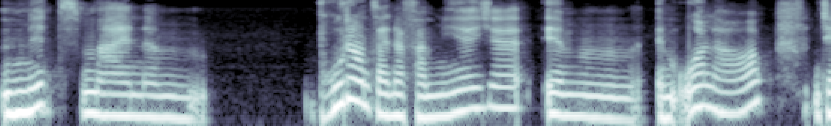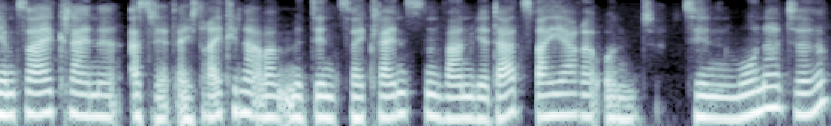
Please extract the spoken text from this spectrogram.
mit meinem Bruder und seiner Familie im, im Urlaub. Die haben zwei kleine, also der hat eigentlich drei Kinder, aber mit den zwei kleinsten waren wir da, zwei Jahre und zehn Monate.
